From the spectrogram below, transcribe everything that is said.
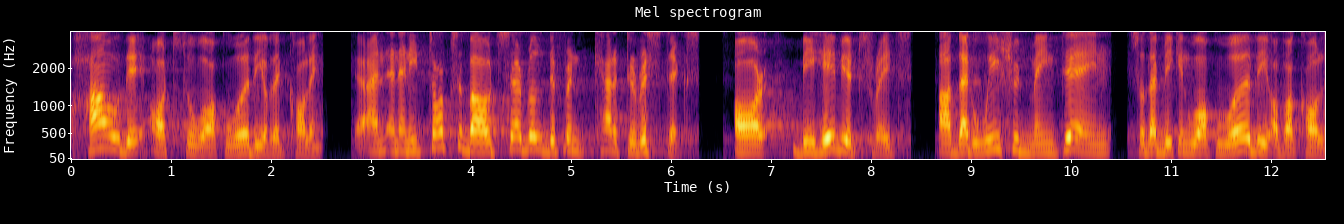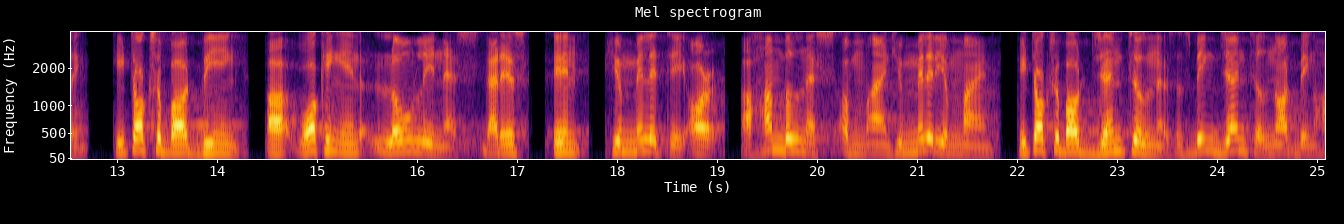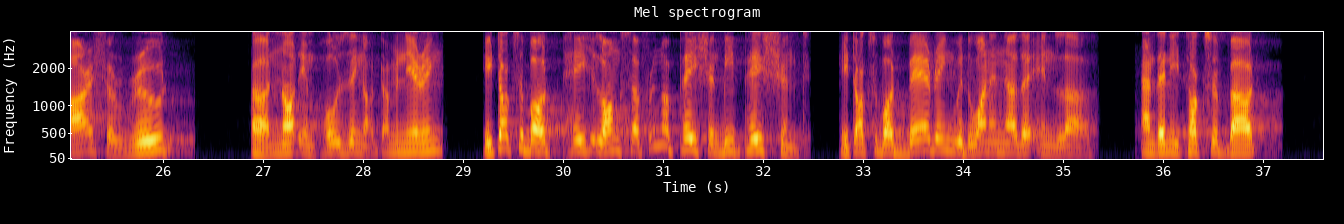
how they ought to walk worthy of that calling. And, and then he talks about several different characteristics or behavior traits uh, that we should maintain so that we can walk worthy of our calling. He talks about being uh, walking in lowliness, that is, in humility or a humbleness of mind, humility of mind. He talks about gentleness. It's being gentle, not being harsh or rude, uh, not imposing, not domineering. He talks about long suffering or patient, be patient. He talks about bearing with one another in love. And then he talks about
